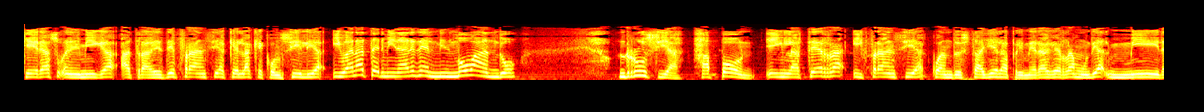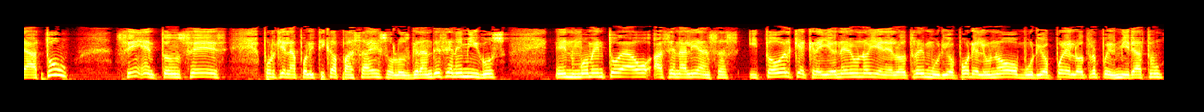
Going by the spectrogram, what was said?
que era su enemiga a través de Francia, que es la que concilia, y van a terminar en el mismo bando Rusia, Japón, Inglaterra y Francia cuando estalle la Primera Guerra Mundial. Mira tú, ¿sí? Entonces, porque en la política pasa eso, los grandes enemigos en un momento dado hacen alianzas y todo el que creyó en el uno y en el otro y murió por el uno o murió por el otro, pues mira tú,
